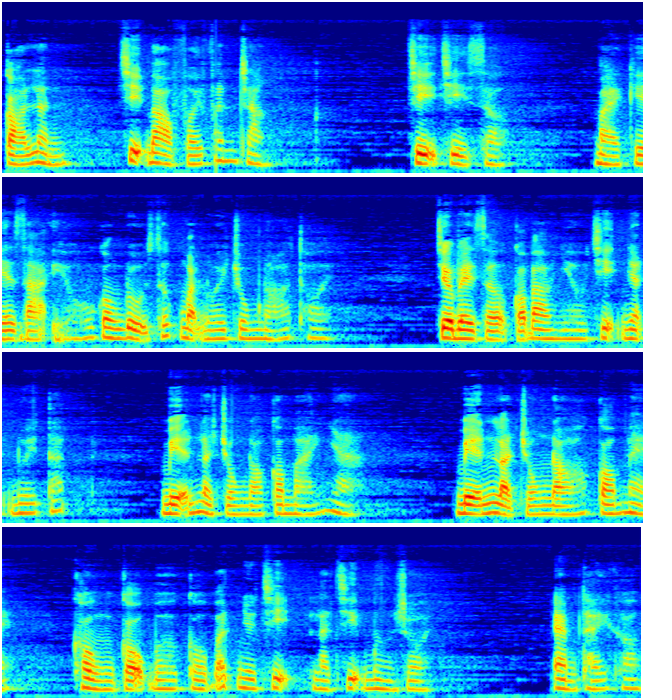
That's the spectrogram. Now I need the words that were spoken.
Có lần, chị bảo với Phân rằng, chị chỉ sợ, mai kia già yếu không đủ sức mà nuôi chúng nó thôi. Chưa bây giờ có bao nhiêu chị nhận nuôi tắt, miễn là chúng nó có mái nhà, miễn là chúng nó có mẹ, không cậu bơ cầu bất như chị là chị mừng rồi. Em thấy không,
